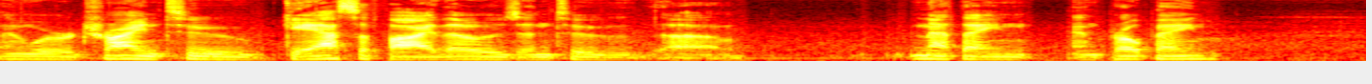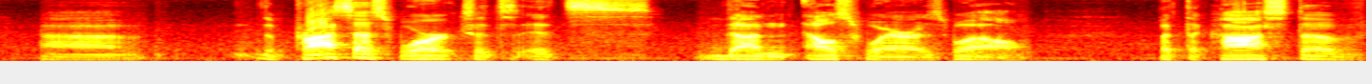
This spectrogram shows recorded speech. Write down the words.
and we're trying to gasify those into uh, methane and propane. Uh, the process works, it's, it's done elsewhere as well, but the cost of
